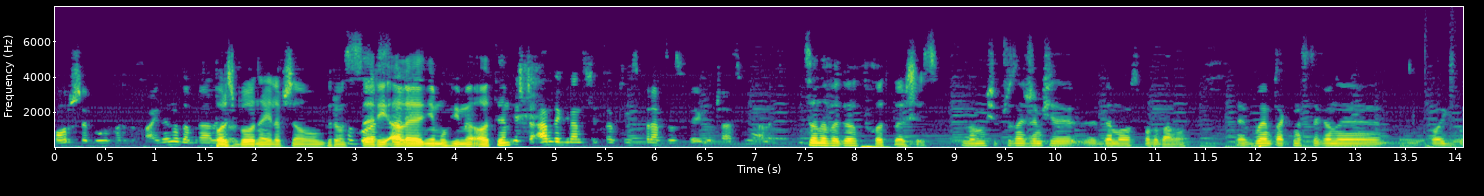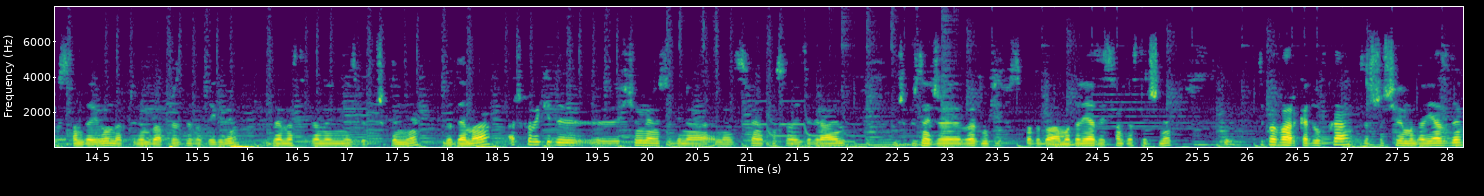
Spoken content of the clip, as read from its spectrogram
Porsche, było bardzo fajne, no dobra, ale... Porsche było najlepszą grą To z serii, ale nie mówimy o tym. Jeszcze Underground się całkiem sprawdzał swojego czasu, no ale... Co nowego w Hot Pursuit? No muszę przyznać, że mi się demo spodobało. Byłem tak nastawiony po Xbox Fan Dayu, na którym była prezentacja tej gry. Byłem nastawiony niezbyt przychylnie do dema, aczkolwiek kiedy e, ściągnąłem sobie na, na swoją konsolę i zagrałem, muszę przyznać, że bardzo mi się spodobała. Model jazdy jest fantastyczny. Typowa arkadówka, zręcznościowy model jazdy,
